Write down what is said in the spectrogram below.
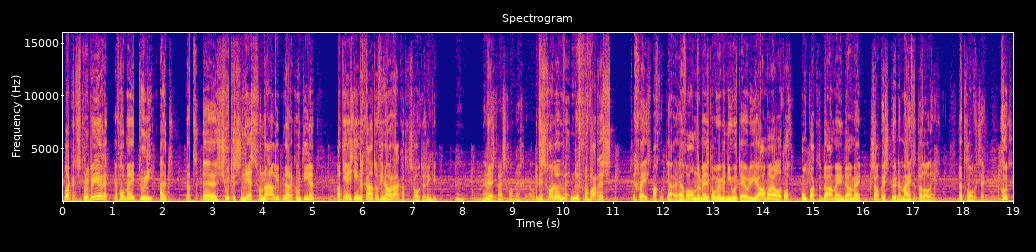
laat ik het eens proberen. En volgens mij toen hij uit dat eh shooters nest vandaan liep naar de kantine... had hij eens niet in de gaten of hij nou raak had geschoten, denk ik. Nee, Nee. dus hij is gewoon weggelopen. Het is gewoon een, een verwarde st- geweest. Maar goed, ja, heel veel andere mensen komen weer met nieuwe theorieën. Ja, maar hij had toch contacten daarmee en daarmee. Zou best kunnen, maar hij heeft het wel alleen gedaan. Dat geloof ik zeker. Goed,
